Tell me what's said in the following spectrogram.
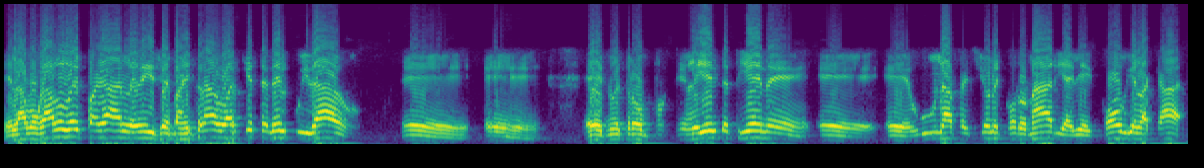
El abogado de pagar le dice, magistrado, hay que tener cuidado. Eh, eh, eh, nuestro cliente tiene una afección coronaria y el COVID en la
